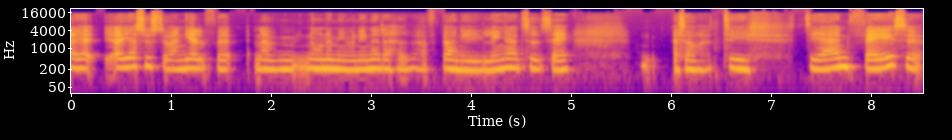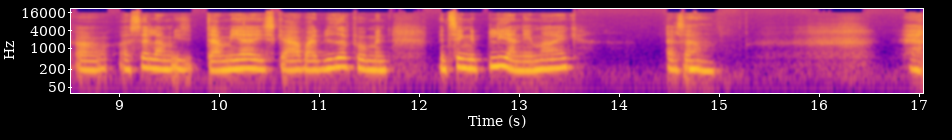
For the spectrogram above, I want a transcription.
og jeg, og jeg synes, det var en hjælp, når nogle af mine veninder, der havde haft børn i længere tid, sagde, altså, det, det er en fase, og, og selvom I, der er mere, I skal arbejde videre på, men, men tingene bliver nemmere, ikke? Altså, mm. ja.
